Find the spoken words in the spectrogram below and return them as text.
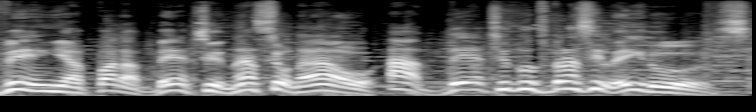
Venha para a Bet Nacional, a Bet dos brasileiros.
